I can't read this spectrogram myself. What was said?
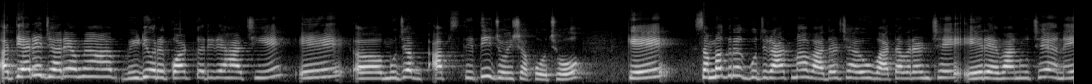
અત્યારે જ્યારે અમે આ વીડિયો રેકોર્ડ કરી રહ્યા છીએ, એ મુજબ આપ સ્થિતિ જોઈ શકો છો કે સમગ્ર ગુજરાતમાં વાદળછાયું વાતાવરણ છે, એ રહેવાનું છે અને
